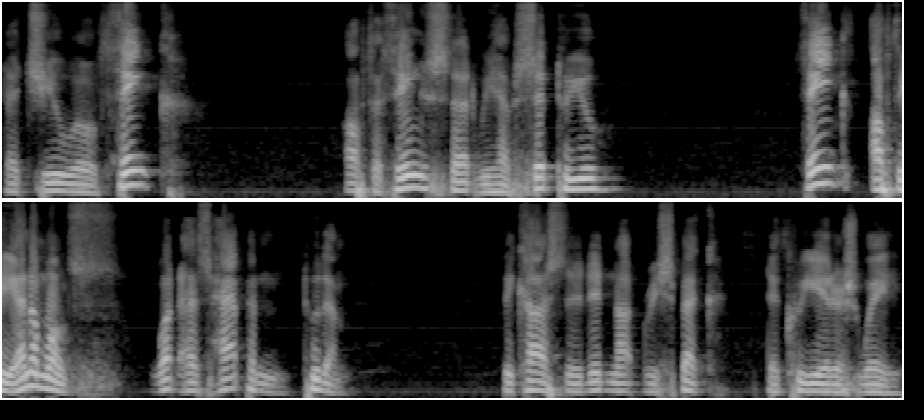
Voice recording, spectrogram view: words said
that you will think of the things that we have said to you. Think of the animals, what has happened to them because they did not respect the Creator's way.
